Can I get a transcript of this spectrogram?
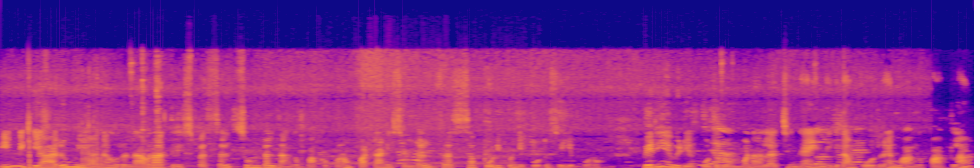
இன்றைக்கி அருமையான ஒரு நவராத்திரி ஸ்பெஷல் சுண்டல் தாங்க பார்க்க போகிறோம் பட்டாணி சுண்டல் ஃப்ரெஷ்ஷாக பொடி பண்ணி போட்டு செய்ய போகிறோம் பெரிய வீடியோ போட்டு ரொம்ப நல்லாச்சுங்க இன்றைக்கி தான் போடுறேன். வாங்க பார்க்கலாம்.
